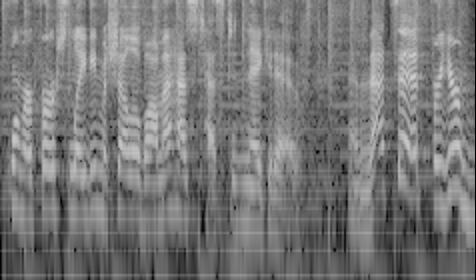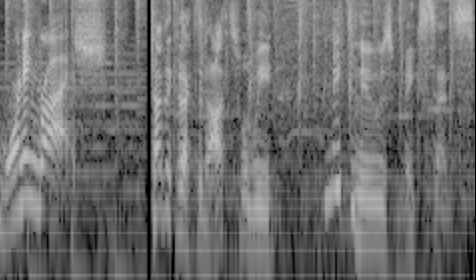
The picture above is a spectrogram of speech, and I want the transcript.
Former First Lady Michelle Obama has tested negative. And that's it for your morning rush. Time to connect the dots when we make the news make sense.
